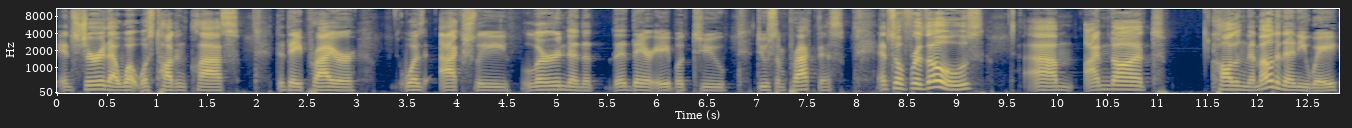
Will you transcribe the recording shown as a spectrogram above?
ensure that what was taught in class the day prior was actually learned and that they are able to do some practice. And so for those, um, I'm not calling them out in any way,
